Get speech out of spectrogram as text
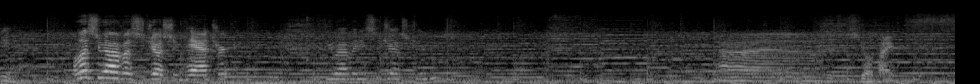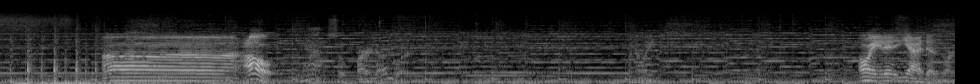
I. I. Unless you have a suggestion, Patrick. Do you have any suggestions? And it's a steel type. Uh oh, yeah. So fire does work. Oh wait, it, yeah, it does work.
